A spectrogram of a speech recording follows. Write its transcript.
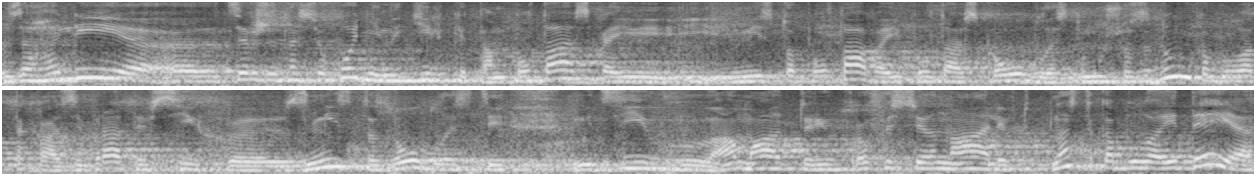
Взагалі, е, це вже на сьогодні не тільки там Полтавська і, місто Полтава, і Полтавська область, тому що задумка була така: зібрати всіх е, з міста, з області, митців, аматорів, професіоналів. Тобто у нас така була ідея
